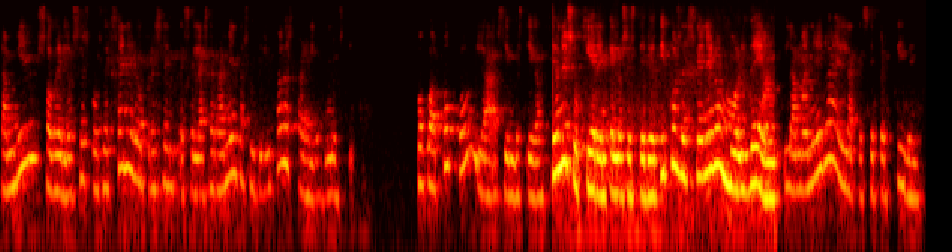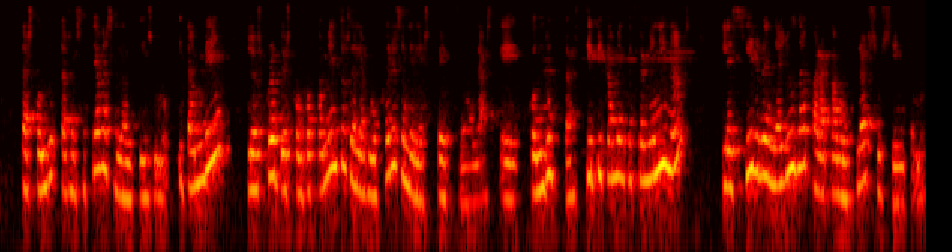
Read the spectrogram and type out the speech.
También sobre los sesgos de género presentes en las herramientas utilizadas para el diagnóstico. Poco a poco, las investigaciones sugieren que los estereotipos de género moldean la manera en la que se perciben las conductas asociadas al autismo y también los propios comportamientos de las mujeres en el espectro, las que conductas típicamente femeninas les sirven de ayuda para camuflar sus síntomas.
